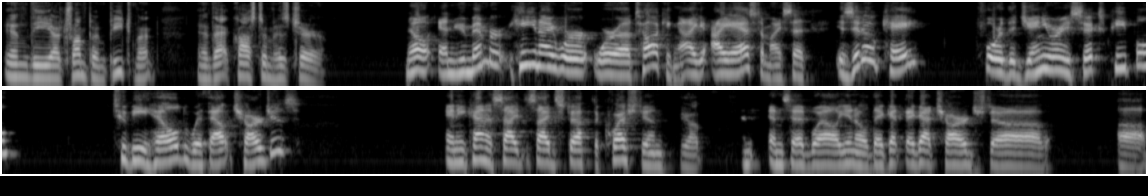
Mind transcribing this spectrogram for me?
in the uh, Trump impeachment, and that cost him his chair. No, and you remember he and I were were uh, talking. I I asked him. I said, "Is it okay for the January 6 people to be held without charges?" And he kind of side sidestepped the question. Yep. And, and said, "Well, you know, they get they got charged uh, uh,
